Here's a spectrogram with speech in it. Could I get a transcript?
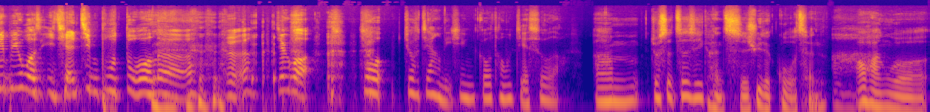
你比我以前进步多了。”结果就就这样理性沟通结束了。嗯，就是这是一个很持续的过程，包含我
